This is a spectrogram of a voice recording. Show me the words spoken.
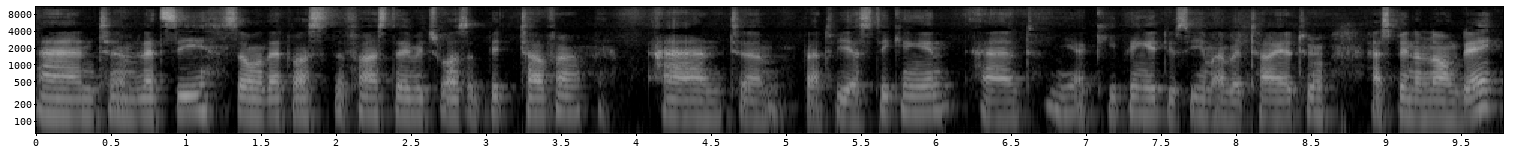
And um, let's see. So that was the first day, which was a bit tougher, and um, but we are sticking in and we are keeping it. You see, I'm a bit tired too. Has been a long day,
